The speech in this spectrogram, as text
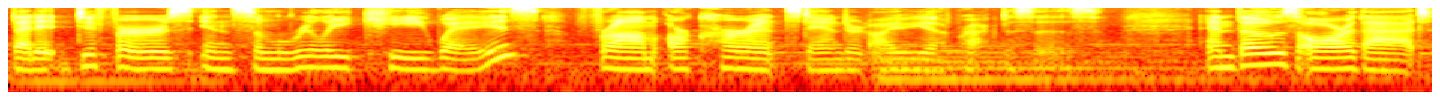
that it differs in some really key ways from our current standard IVF practices. And those are that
